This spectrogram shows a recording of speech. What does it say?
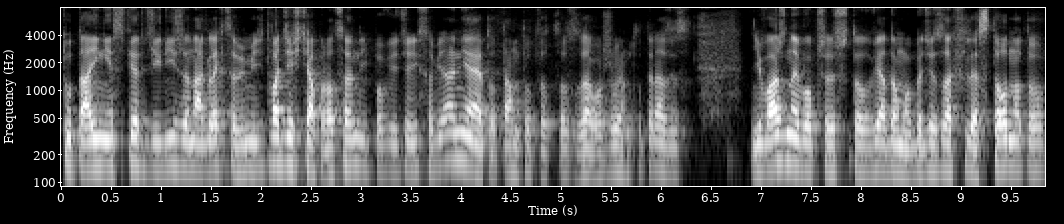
tutaj nie stwierdzili, że nagle chcemy mieć 20% i powiedzieli sobie, a nie, to tamto, to co założyłem, to teraz jest nieważne, bo przecież to wiadomo, będzie za chwilę 100, no to,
